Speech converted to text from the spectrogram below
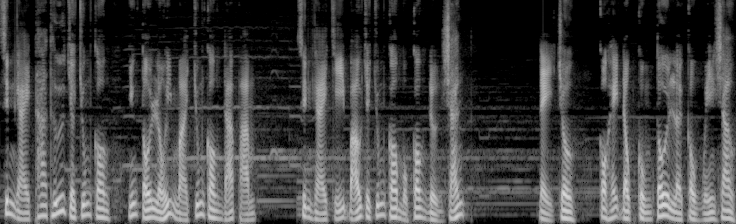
xin ngài tha thứ cho chúng con những tội lỗi mà chúng con đã phạm xin ngài chỉ bảo cho chúng con một con đường sáng này Joe, con hãy đọc cùng tôi lời cầu nguyện sau.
